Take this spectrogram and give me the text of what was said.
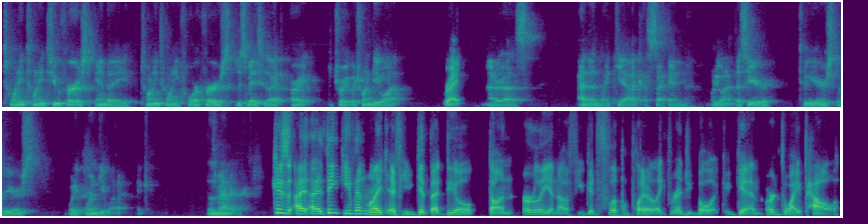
2022 first and a 2024 first. Just basically like, all right, Detroit, which one do you want? Right. Matter us. And then like, yeah, like a second. What do you want it this year? Two years? Three years? What? Do, when do you want it? Like, doesn't matter. Because I, I think even like if you get that deal done early enough, you could flip a player like Reggie Bullock again or Dwight Powell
